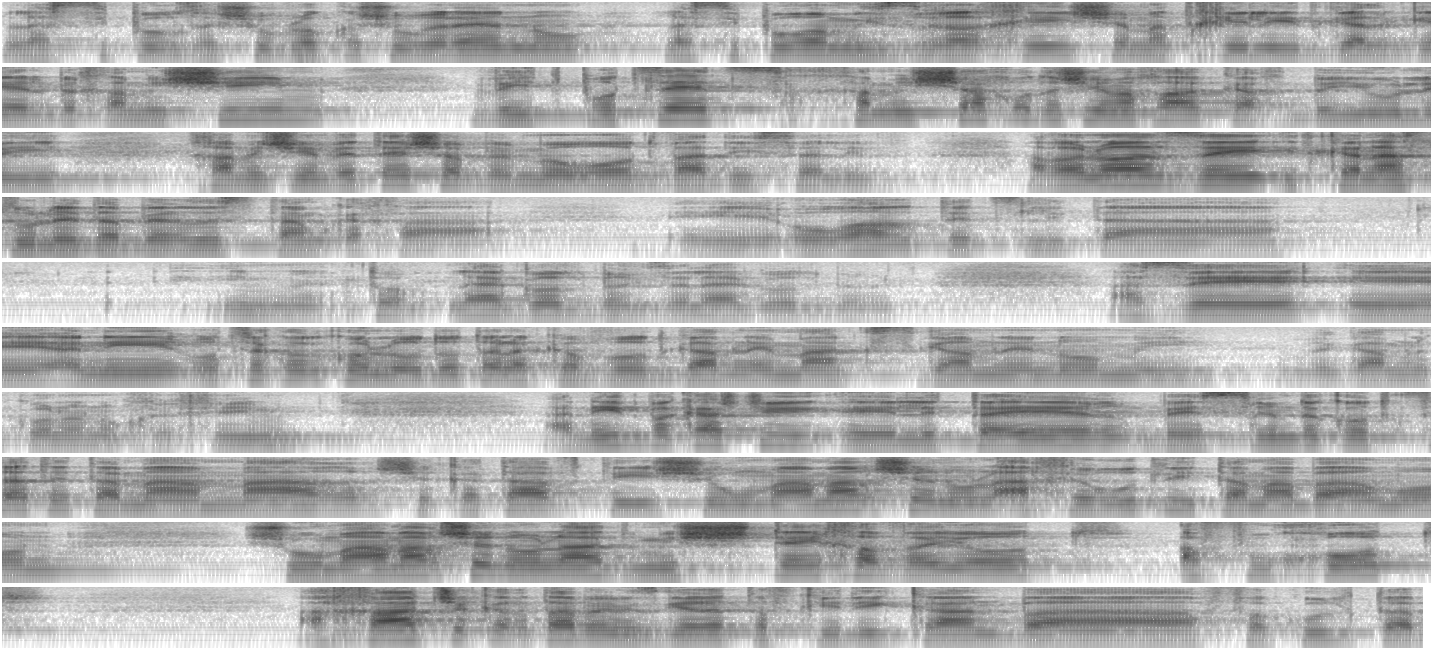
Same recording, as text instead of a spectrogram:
לסיפור זה שוב לא קשור אלינו לסיפור המזרחי שמתחיל להתגלגל בחמישים והתפוצץ חמישה חודשים אחר כך ביולי חמישים ותשע במאורעות ואדי סאליב. אבל לא על זה התכנסנו לדבר זה סתם ככה עוררת אצלי את ה... טוב לאה גולדברג זה לאה גולדברג. אז אני רוצה קודם כל להודות על הכבוד גם למקס גם לנעמי וגם לכל הנוכחים אני התבקשתי לתאר בעשרים דקות קצת את המאמר שכתבתי שהוא מאמר שנולד החירות להיטמע בהמון שהוא מאמר שנולד משתי חוויות הפוכות. אחת שקרתה במסגרת תפקידי כאן בפקולטה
